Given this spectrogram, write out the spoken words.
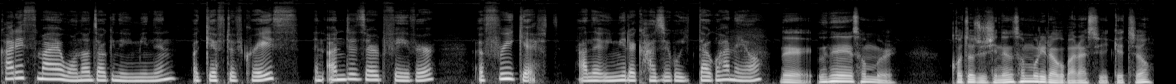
카리스마의 원어적인 의미는 a gift of grace, an undeserved favor, a free gift 라는 의미를 가지고 있다고 하네요. 네, 은혜의 선물, 거저 주시는 선물이라고 말할 수 있겠죠.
